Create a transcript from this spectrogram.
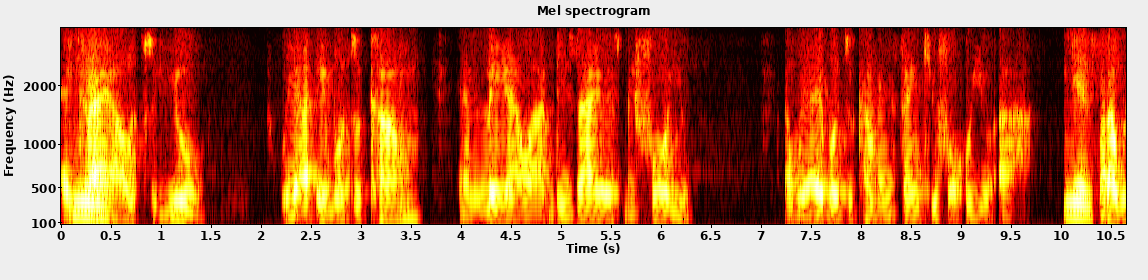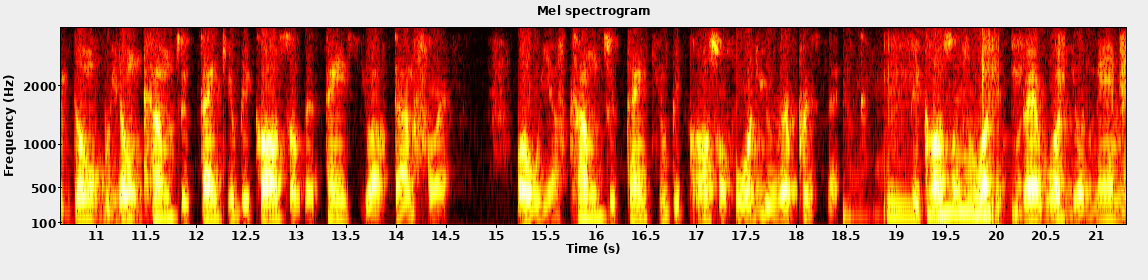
and cry out to you. We are able to come and lay our desires before you. And we are able to come and thank you for who you are. Yes. But we don't we don't come to thank you because of the things you have done for us. But we have come to thank you because of what you represent. Mm-hmm. Because of what what your name is.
